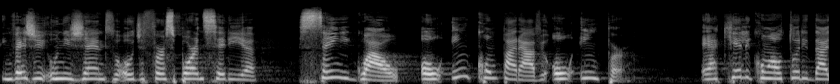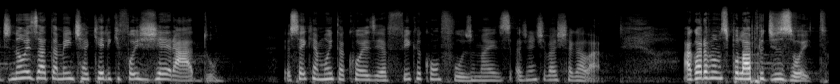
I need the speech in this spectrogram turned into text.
em vez de unigênito ou de firstborn, seria sem igual, ou incomparável, ou ímpar é aquele com autoridade, não exatamente aquele que foi gerado. Eu sei que é muita coisa e fica confuso, mas a gente vai chegar lá. Agora vamos pular para o 18.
